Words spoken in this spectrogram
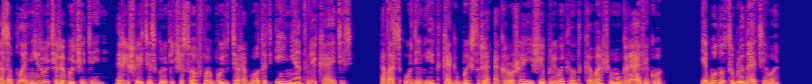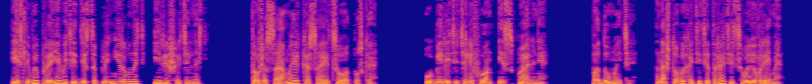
Запланируйте рабочий день, решите, сколько часов вы будете работать и не отвлекайтесь. Вас удивит, как быстро окружающие привыкнут к вашему графику и будут соблюдать его, если вы проявите дисциплинированность и решительность. То же самое касается отпуска. Уберите телефон из спальни. Подумайте, на что вы хотите тратить свое время.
